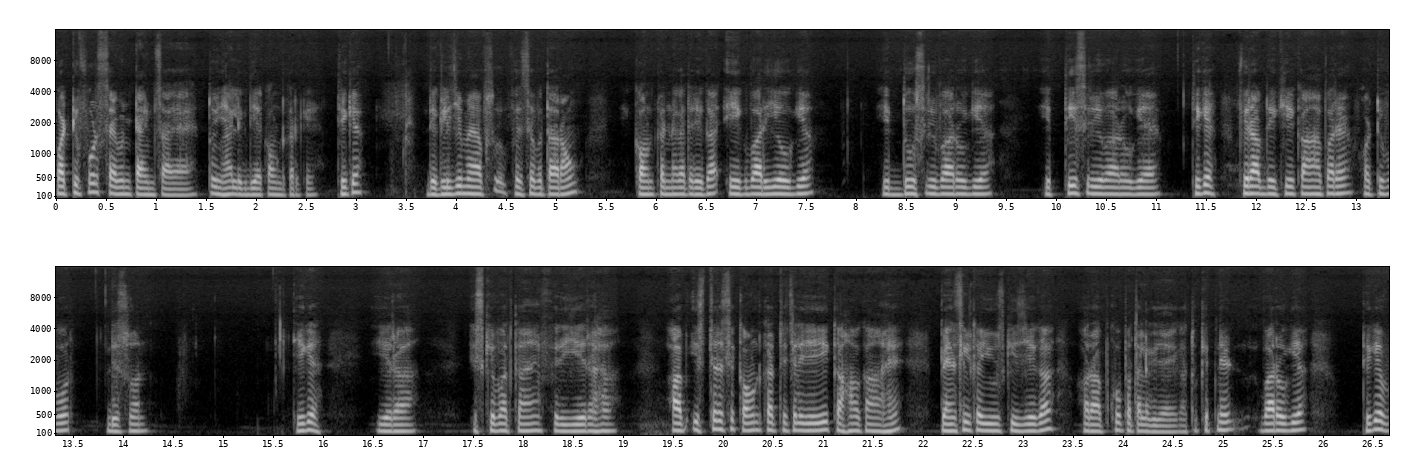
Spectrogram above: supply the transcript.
फोर्टी फोर सेवन टाइम्स आया है तो यहाँ लिख दिया काउंट करके, ठीक है? देख लीजिए, मैं आपको फिर से बता रहा हूँ काउंट करने का तरीका, एक बार ये हो गया, ये दूसरी बार हो गया, ये तीसरी बार हो गया है, ठीक है? फिर आप देखिए कहाँ पर है फोर्टी फोर दिस वन ठीक है? ये रहा। इसके बाद कहाँ है फिर ये रहा। आप इस तरह से काउंट करते चले जाइए, कहाँ कहाँ है। पेंसिल का यूज़ कीजिएगा और आपको पता लग जाएगा। तो कितने बार हो गया? ठीक है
